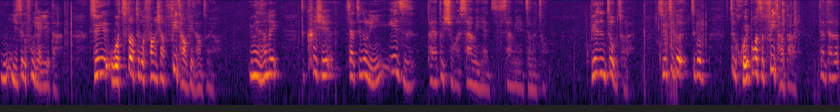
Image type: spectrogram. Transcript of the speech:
你你这个风险越大，所以我知道这个方向非常非常重要，因为人类科学在这个领域一直。大家都喜欢三维颜值，三维颜怎么做？别人做不出来，所以这个这个这个回报是非常大的，但它的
